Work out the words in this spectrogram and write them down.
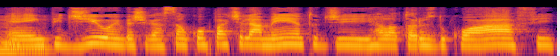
uhum. é, impediu a investigação, compartilhamento de relatórios do COAF,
